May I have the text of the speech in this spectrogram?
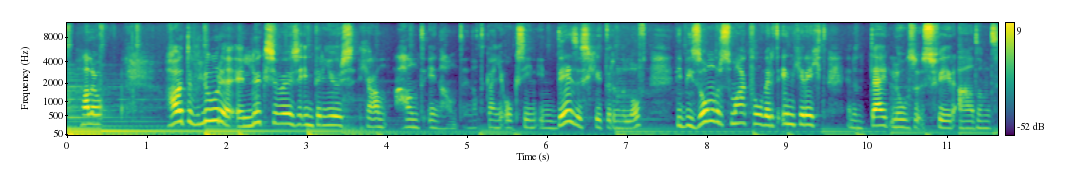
Hello. Houten vloeren en luxueuze interieurs gaan hand in hand. En dat kan je ook zien in deze schitterende loft, die bijzonder smaakvol werd ingericht en een tijdloze sfeer ademt.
